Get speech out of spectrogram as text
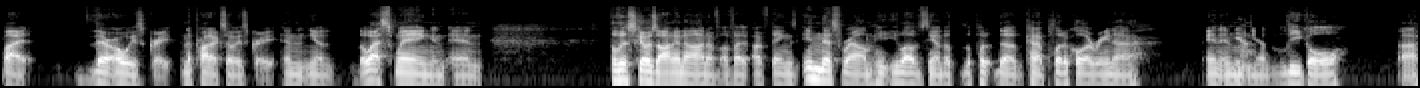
But they're always great and the product's always great. And you know the west wing and and the list goes on and on of, of, of things in this realm. He, he loves, you know, the, the, the kind of political arena and, and Yeah. you know, legal uh,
